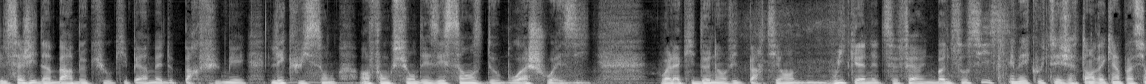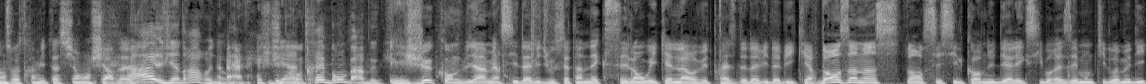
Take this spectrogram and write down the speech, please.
Il s'agit d'un barbecue qui permet de parfumer les cuissons en fonction des essences de bois choisies. Voilà qui donne envie de partir en week-end et de se faire une bonne saucisse. Eh bien, écoutez, j'attends avec impatience votre invitation, mon cher David. Ah, elle viendra, Renaud. J'ai un très bon barbecue. Et je compte bien. Merci, David. Je vous souhaite un excellent week-end. La revue de presse de David Abiker. Dans un instant, Cécile Cornudet, Alexis Brézé. Mon petit doigt me dit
